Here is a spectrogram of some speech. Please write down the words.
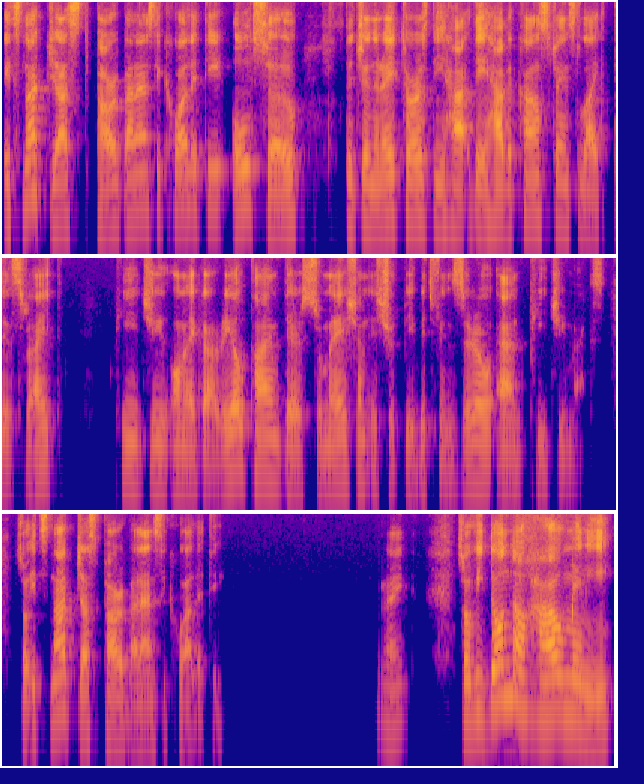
it's not just power balance equality. Also, the generators, they, ha they have a constraints like this, right? PG omega real time, their summation, it should be between zero and PG max. So it's not just power balance equality, right? So we don't know how many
